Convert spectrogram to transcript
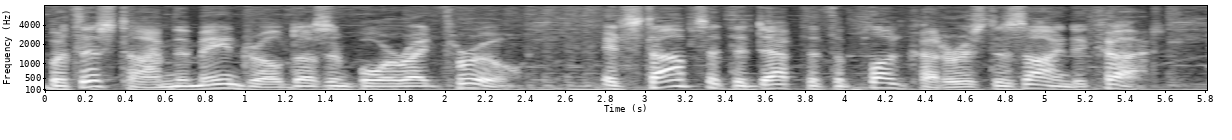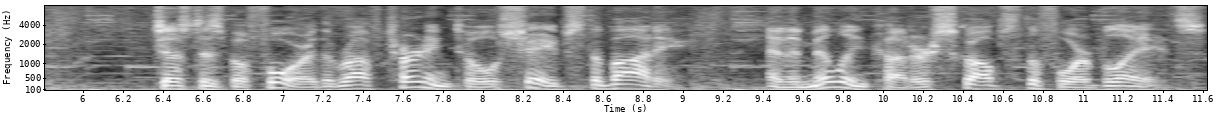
but this time the main drill doesn't bore right through. It stops at the depth that the plug cutter is designed to cut. Just as before, the rough turning tool shapes the body and the milling cutter sculpts the four blades.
